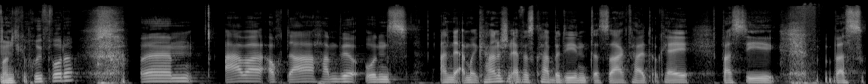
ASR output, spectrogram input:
noch nicht geprüft wurde. Ähm, aber auch da haben wir uns an der amerikanischen FSK bedient. Das sagt halt, okay, was die, was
